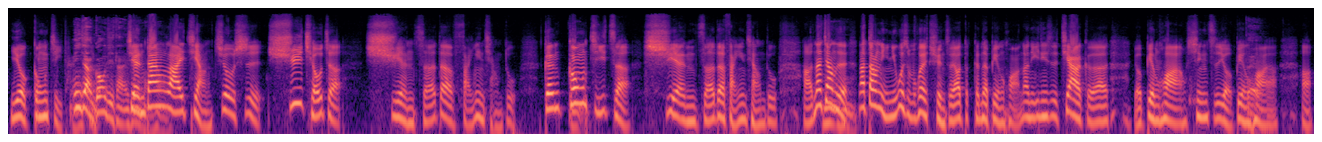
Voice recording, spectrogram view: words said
也有供给弹性。你讲供给弹性，简单来讲就是需求者选择的反应强度。跟供给者选择的反应强度，好，那这样子，嗯、那当你你为什么会选择要跟着变化？那你一定是价格有变化，薪资有变化呀，啊，好，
